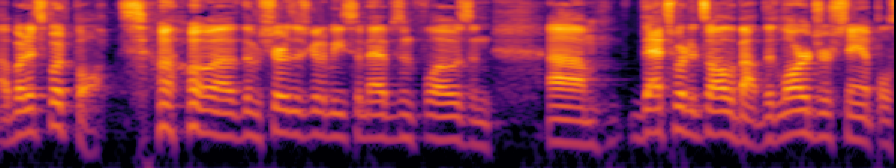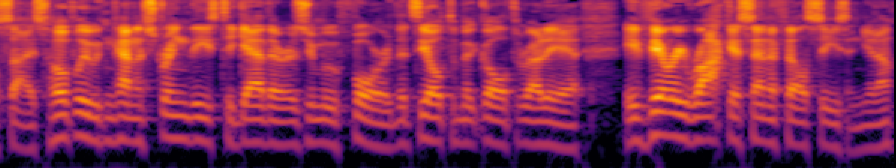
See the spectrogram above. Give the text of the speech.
uh, but it's football, so uh, I'm sure there's going to be some ebbs and flows, and um, that's what it's all about—the larger sample size. So hopefully, we can kind of string these together as we move forward. That's the ultimate goal throughout a a very raucous NFL season. You know.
